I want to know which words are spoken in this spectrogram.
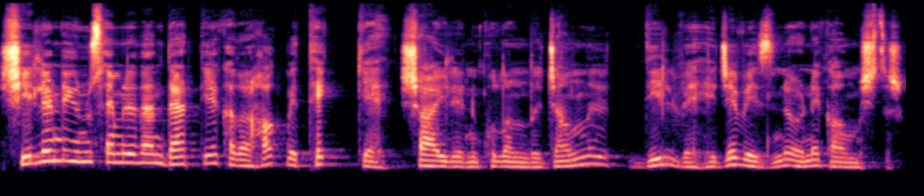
Şiirlerinde Yunus Emre'den Dertli'ye kadar halk ve tekke şairlerinin kullanıldığı canlı dil ve hece veznini örnek almıştır.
